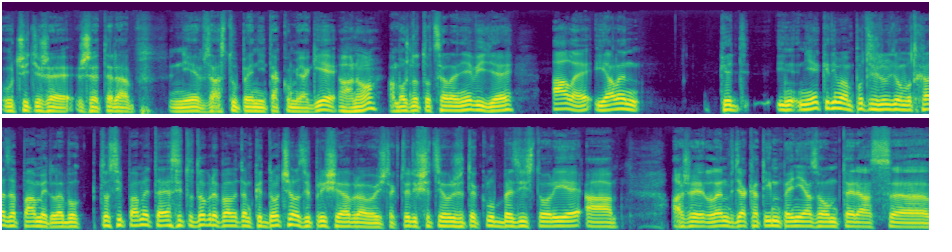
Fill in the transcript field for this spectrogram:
určite, že, že teda nie v zastúpení takom, jak je Áno. a možno to celé nevidie, ale ja len, keď niekedy mám pocit, že ľuďom odchádza pamäť, lebo kto si pamätá, ja si to dobre pamätám, keď do Chelsea prišiel Abramovič, tak vtedy všetci hovorili, že to je klub bez histórie a a že len vďaka tým peniazom teraz uh,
